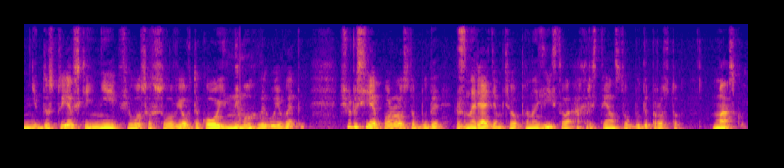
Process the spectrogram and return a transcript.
ні Достоєвський, ні філософ Соловйов такого і не могли уявити, що Росія просто буде знаряддям цього паназійства, а християнство буде просто маскою.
